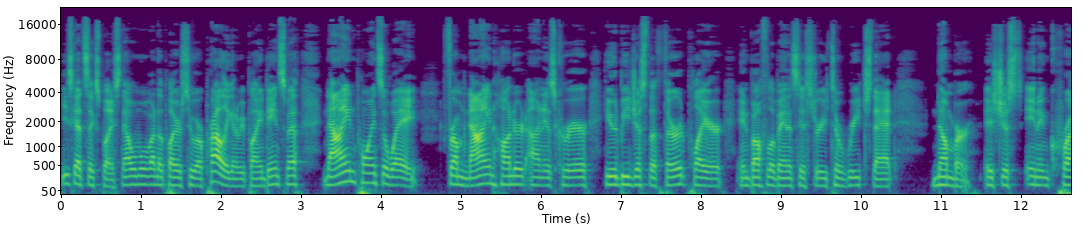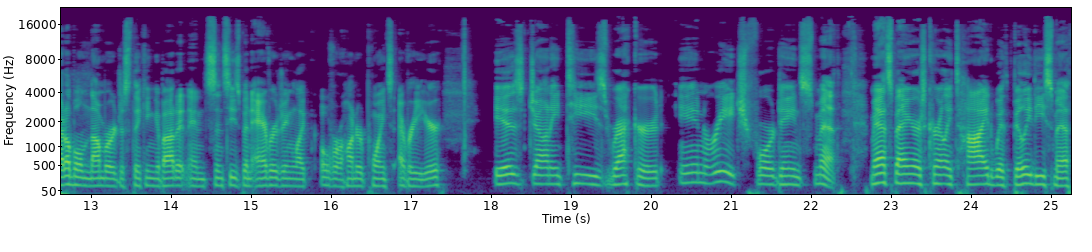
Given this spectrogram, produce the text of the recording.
he's got sixth place. Now we'll move on to the players who are probably going to be playing. Dhane Smith, nine points away from 900 on his career. He would be just the third player in Buffalo Bandits history to reach that number. It's just an incredible number just thinking about it. And since he's been averaging like over 100 points every year, is Johnny T's record in reach for Dhane Smith. Matt Spanger is currently tied with Billy Dee Smith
